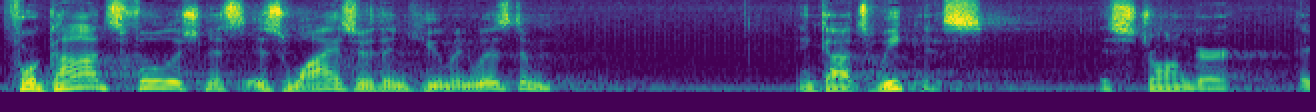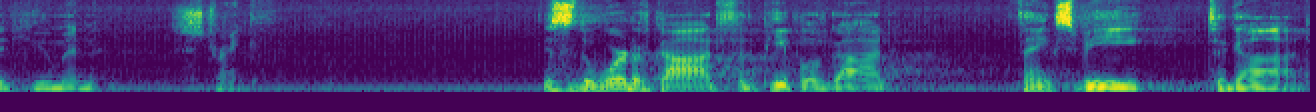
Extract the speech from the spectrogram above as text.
For God's foolishness is wiser than human wisdom, and God's weakness is stronger than human strength. This is the word of God for the people of God. Thanks be to God.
